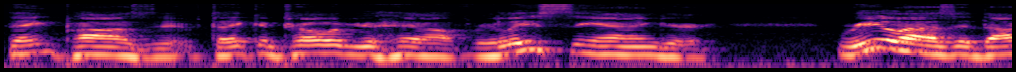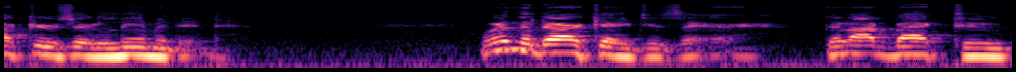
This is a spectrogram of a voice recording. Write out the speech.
Think positive. Take control of your health. Release the anger. Realize that doctors are limited. We're in the dark ages there. They're not back to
